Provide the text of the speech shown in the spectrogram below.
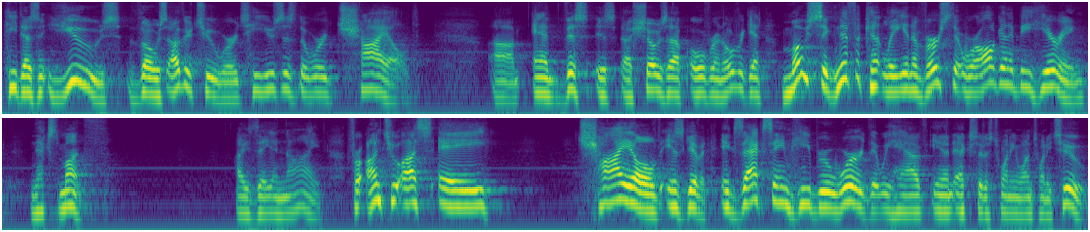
He doesn't use those other two words, he uses the word child. Um, and this is, uh, shows up over and over again, most significantly in a verse that we're all going to be hearing next month Isaiah 9. For unto us a child is given. Exact same Hebrew word that we have in Exodus 21 22.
